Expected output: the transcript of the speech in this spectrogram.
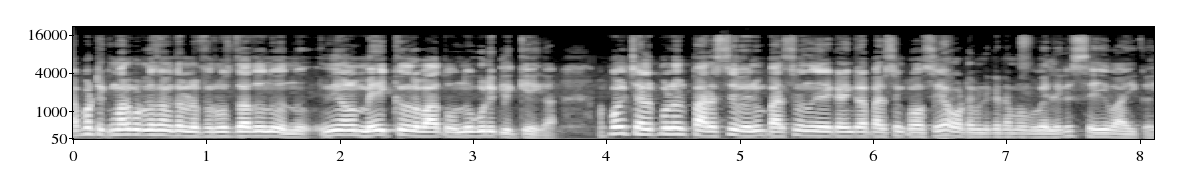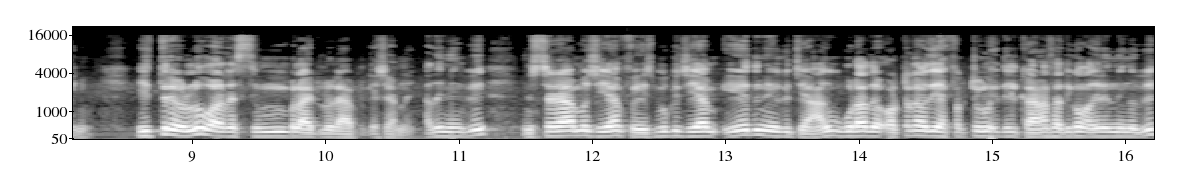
അപ്പോൾ ടിക്ക് മാർക്ക് കൊടുക്കുന്ന സമയത്താണ് ഫിറോസ് എന്ന് വന്നു. ഇനി നമ്മൾ മേക്ക് എന്നുള്ള ഭാഗത്ത് ഒന്നുകൂടി ക്ലിക്ക് ചെയ്യുക. അപ്പോൾ ചിലപ്പോൾ ഒരു പരസ്യം വരും. പരസ്യം വന്നു കഴിഞ്ഞാൽ പരസ്യം ക്ലോസ് ചെയ്യുക. ഓട്ടോമാറ്റിക്കായിട്ട് നമ്മുടെ മൊബൈലിലേക്ക് സേവ് ആയി കഴിഞ്ഞു. ഇത്രയേ ഉള്ളൂ. വളരെ സിമ്പിൾ ആയിട്ടുള്ള ഒരു ആപ്ലിക്കേഷനാണ് അത് നിങ്ങൾക്ക് ഇൻസ്റ്റാഗ്രാമിൽ ചെയ്യാം ഫേസ്ബുക്ക് ചെയ്യാം ഏത് നിങ്ങൾക്ക് ചെയ്യാം. അത് കൂടാതെ ഒട്ടനവധി എഫക്റ്റുകൾ ഇതിൽ കാണാൻ സാധിക്കും. അതിൽ നിങ്ങൾക്ക്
